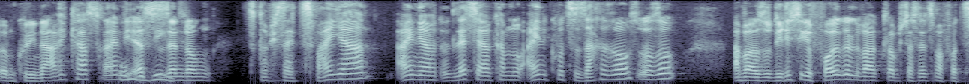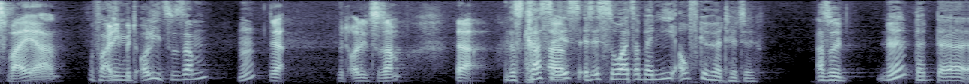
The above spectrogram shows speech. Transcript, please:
ähm, Kulinarikast rein. Die erste Unbedingt. Sendung ist, glaube ich, seit zwei Jahren. Ein Jahr, letztes Jahr kam nur eine kurze Sache raus oder so. Aber so die richtige Folge war, glaube ich, das letzte Mal vor zwei Jahren. Und vor allen Dingen mit Olli zusammen. Hm? Ja, mit Olli zusammen. Ja, Und Das Krasse Ähm. ist, es ist so, als ob er nie aufgehört hätte. Also, ne, da, da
